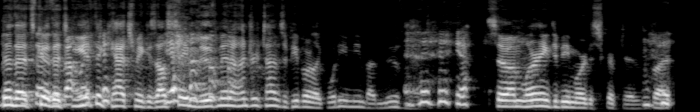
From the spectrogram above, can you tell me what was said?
no, that's good. That's you have to catch me because I'll say movement a hundred times and people are like, "What do you mean by movement?" yeah. So I'm learning to be more descriptive, but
